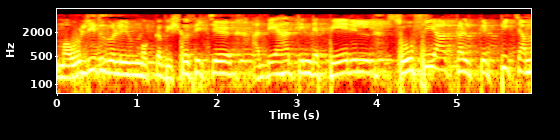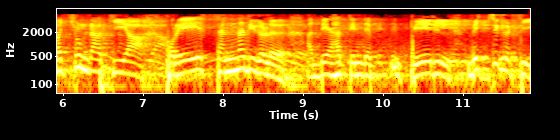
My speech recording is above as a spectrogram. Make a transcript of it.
മൗലിദുകളിലും ഒക്കെ വിശ്വസിച്ച് അദ്ദേഹത്തിന്റെ പേരിൽ സൂഫിയാക്കൾ കെട്ടിച്ചമച്ചുണ്ടാക്കിയ കുറേ സംഗതികൾ അദ്ദേഹത്തിന്റെ പേരിൽ വെച്ച് കെട്ടി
